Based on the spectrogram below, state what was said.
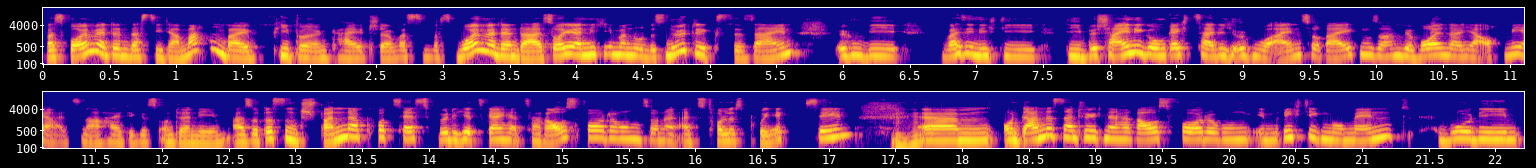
was wollen wir denn, dass die da machen bei People and Culture? Was, was wollen wir denn da? Es soll ja nicht immer nur das Nötigste sein, irgendwie weiß ich nicht, die, die Bescheinigung rechtzeitig irgendwo einzureichen, sondern wir wollen da ja auch mehr als nachhaltiges Unternehmen. Also das ist ein spannender Prozess, würde ich jetzt gar nicht als Herausforderung, sondern als tolles Projekt sehen. Mhm. Ähm, und dann ist natürlich eine Herausforderung im richtigen Moment, wo die,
